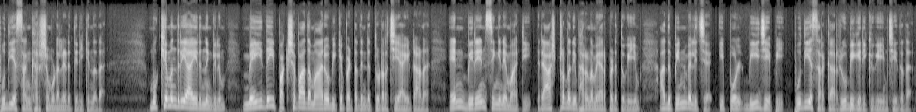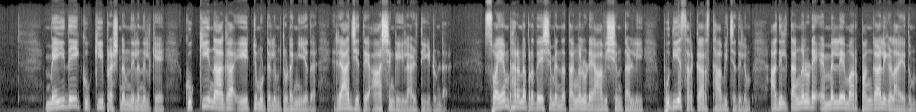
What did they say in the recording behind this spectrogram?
പുതിയ സംഘർഷമുടലെടുത്തിരിക്കുന്നത് മുഖ്യമന്ത്രിയായിരുന്നെങ്കിലും മെയ്തൈ പക്ഷപാതം ആരോപിക്കപ്പെട്ടതിന്റെ തുടർച്ചയായിട്ടാണ് എൻ. ബിരേൻ സിംഗിനെ മാറ്റി രാഷ്ട്രപതി ഭരണം ഏർപ്പെടുത്തുകയും അത് പിൻവലിച്ച് ഇപ്പോൾ ബി പുതിയ സർക്കാർ രൂപീകരിക്കുകയും ചെയ്തത്. മെയ്തൈ കുക്കി പ്രശ്നം നിലനിൽക്കെ കുക്കി നാഗ ഏറ്റുമുട്ടലും തുടങ്ങിയത് രാജ്യത്തെ ആശങ്കയിലാഴ്ത്തിയിട്ടുണ്ട്. സ്വയംഭരണ പ്രദേശമെന്ന തങ്ങളുടെ ആവശ്യം തള്ളി പുതിയ സർക്കാർ സ്ഥാപിച്ചതിലും അതിൽ തങ്ങളുടെ എം പങ്കാളികളായതും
